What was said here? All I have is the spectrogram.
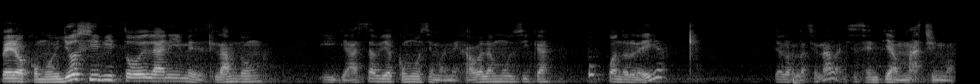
Pero como yo sí vi todo el anime de Slam Dunk y ya sabía cómo se manejaba la música, ¡pum! cuando lo leía, ya lo relacionaba y se sentía más chingón.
